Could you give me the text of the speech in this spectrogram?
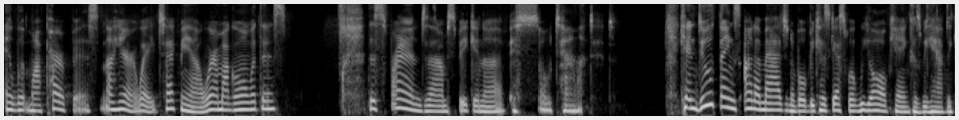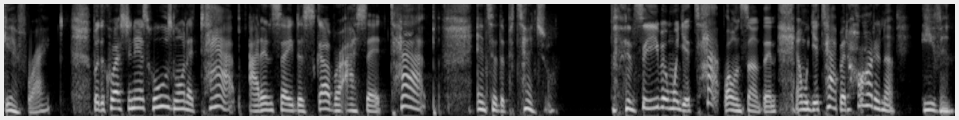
and with my purpose. Now, here, wait, check me out. Where am I going with this? This friend that I'm speaking of is so talented can do things unimaginable because guess what? We all can because we have the gift, right? But the question is, who's going to tap? I didn't say discover, I said tap into the potential. And see, even when you tap on something and when you tap it hard enough, even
